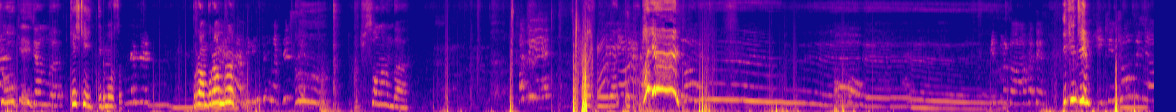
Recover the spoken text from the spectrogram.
Çok heyecanlı. Keşke ittirme olsa. Buram buram buram. Şu son anda. Hayır. Bir tur daha hadi. İkinciyim. İkinci oldun ya.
